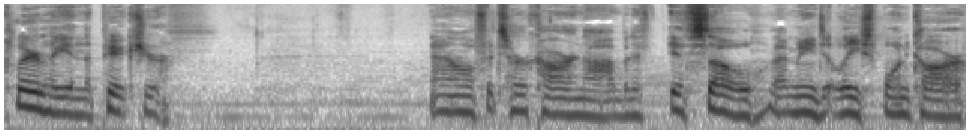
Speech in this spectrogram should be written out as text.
clearly in the picture. I don't know if it's her car or not, but if, if so, that means at least one car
